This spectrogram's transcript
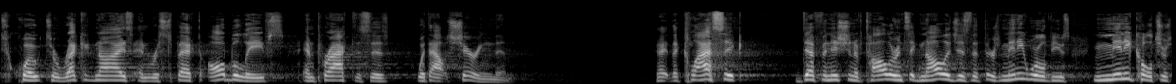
to quote, to recognize and respect all beliefs and practices without sharing them. Okay, the classic definition of tolerance acknowledges that there's many worldviews, many cultures,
